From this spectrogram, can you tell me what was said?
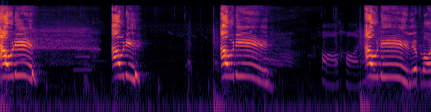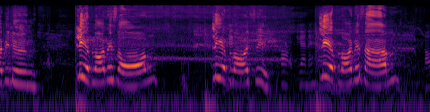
เอาดิเอาดิ เอาดิขอขอนะเอาดิเรียบร้อยไปหนึ่งเรียบร้อยไปสองเรียบร้อยสิออกกันนะคะเรียบร้อยไปสามเอา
